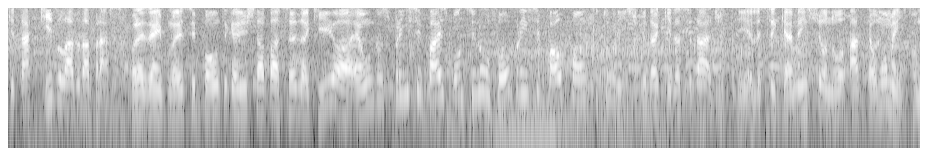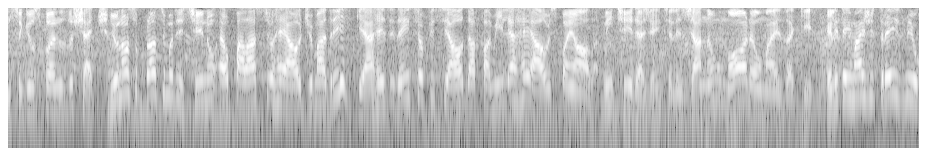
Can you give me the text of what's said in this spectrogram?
que está aqui do lado da praça. Por exemplo, esse ponto que a gente está passando aqui, ó, é um dos principais pontos, se não for o principal ponto turístico daqui da cidade. E ele sequer mencionou até o momento. Vamos seguir os planos do chat. E o nosso próximo destino é o Palácio Real de Madrid, que é a residência oficial da família real espanhola. Mentira, gente, eles já não moram mais aqui. Ele tem mais de 3 mil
